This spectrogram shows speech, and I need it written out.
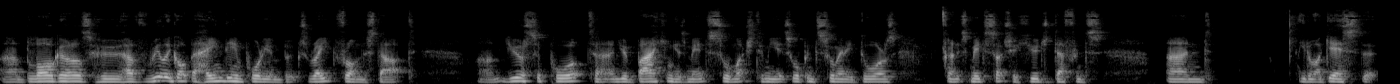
uh, bloggers who have really got behind the Emporium books right from the start. Um, your support and your backing has meant so much to me. It's opened so many doors and it's made such a huge difference. And, you know, I guess the,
